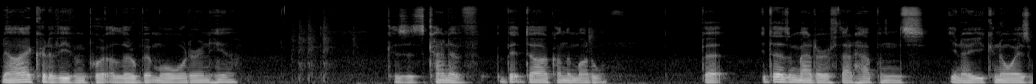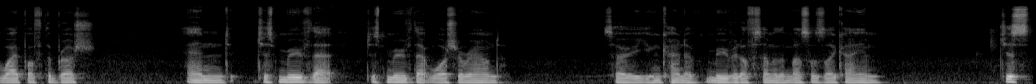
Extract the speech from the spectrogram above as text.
Now I could have even put a little bit more water in here because it's kind of a bit dark on the model, but it doesn't matter if that happens. You know, you can always wipe off the brush and just move that, just move that wash around so you can kind of move it off some of the muscles like I am just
